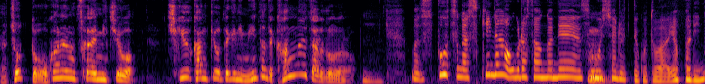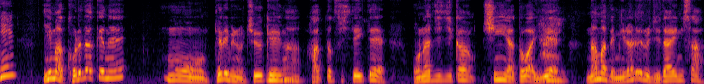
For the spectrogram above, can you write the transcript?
うん、ちょっとお金の使い道を地球環境的にみんなで考えたらどうだろう、うん、まあ、スポーツが好きな小倉さんがねそうおっしゃるってことはやっぱりね、今これだけねもうテレビの中継が発達していて、同じ時間深夜とはいえ、はい、生で見られる時代にさ、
